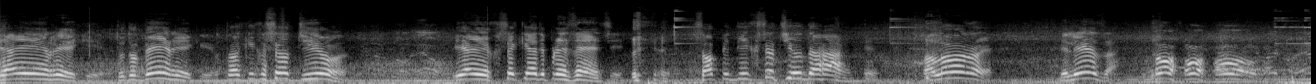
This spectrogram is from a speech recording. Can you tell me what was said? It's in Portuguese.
E aí, Henrique? Tudo bem, Henrique? Eu tô aqui com seu tio. E aí, o que você quer de presente? Só pedir que seu tio dá. Falou, né? Beleza? Oh, oh, oh.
